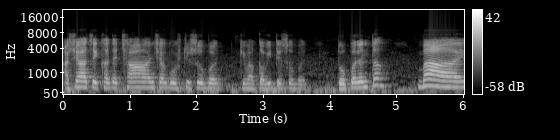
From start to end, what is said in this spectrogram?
अशाच एखाद्या छानशा गोष्टीसोबत किंवा कवितेसोबत. तोपर्यंत बाय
